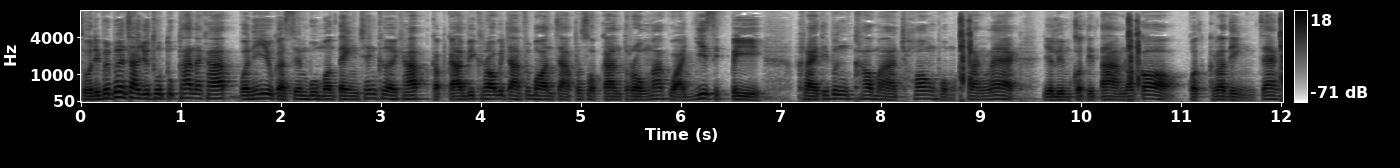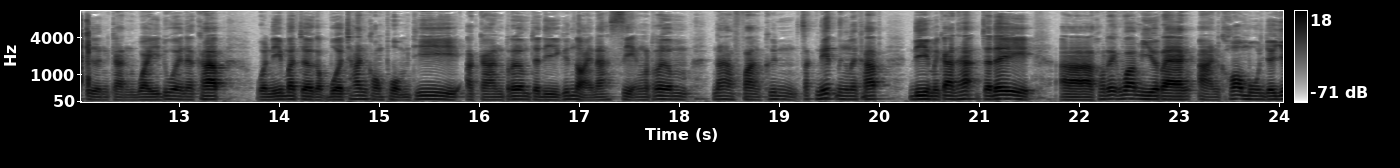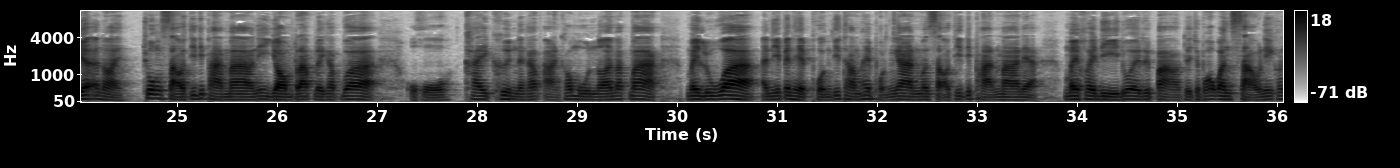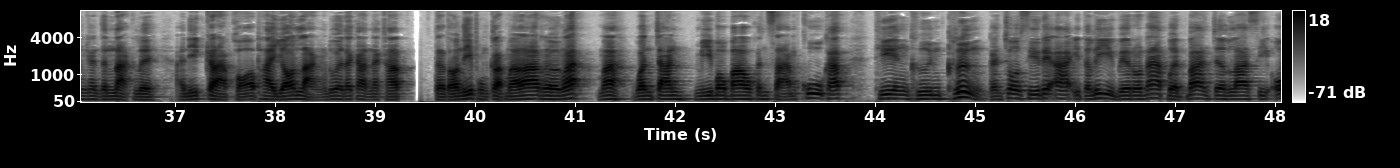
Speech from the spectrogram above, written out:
สวัสดีเพื่อนๆชาว YouTube ทุกท่านนะครับ วันนี้อยู่กับเซยนบูมบอลเต็งเช่นเคยครับ กับการวิเคราะห์วิจารณ์ฟุตบอลจากประสบการณ์ตรงมากกว่า 20 ปี ใครที่เพิ่งเข้ามาช่องผมครั้งแรก อย่าลืมกดติดตาม แล้วก็กดกระดิ่งแจ้งเตือนกันไว้ด้วยนะครับ วันนี้มาเจอกับเวอร์ชั่นของผมที่อาการเริ่มจะดีขึ้นหน่อยนะ เสียงเริ่มน่าฟังขึ้นสักนิดนึงนะครับ ดีเหมือนกันฮะจะได้เขาเรียกว่ามีแรงอ่านข้อมูลเยอะๆหน่อย ช่วงเสาร์ที่ผ่านมานี่ยอมรับเลยครับว่า โอ้โหไข้ขึ้นนะครับ อ่านข้อมูลน้อยมากๆ ไม่รู้ว่าอันนี้เป็นเหตุผลที่ทำให้ผลงานวันเสาร์ที่ที่ผ่านมาเนี่ยไม่ค่อยดีด้วยหรือเปล่า โดยเฉพาะวันเสาร์นี่ค่อนข้างจะหนักเลย อันนี้กราบขออภัยย้อนหลังด้วยแล้วกันนะครับ แต่ตอนนี้ผมกลับมาล่าเริงละมาวันจันทร์มีเบาๆกัน 3 คู่ครับ เที่ยงคืนครึ่งกันโชซีเรียอาอิตาลีเวโรนาเปิดบ้านเจอลาซิโอ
